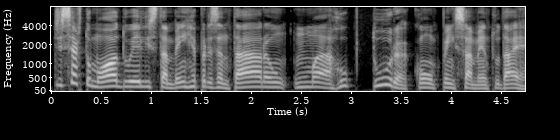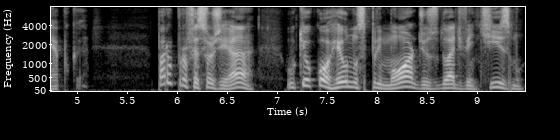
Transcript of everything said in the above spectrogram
de certo modo, eles também representaram uma ruptura com o pensamento da época. Para o professor Jean, o que ocorreu nos primórdios do Adventismo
